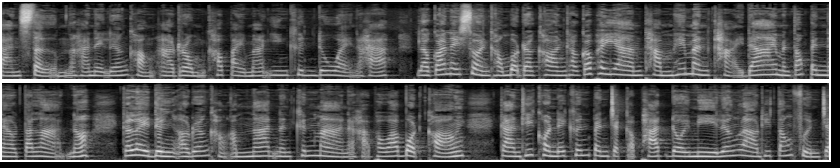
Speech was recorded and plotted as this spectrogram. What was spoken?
การเสริมนะคะในเรื่องของอารมณ์เข้าไปมากยิ่งขึ้นด้วยนะคะ แล้วก็ในส่วนของบทละครเขาก็พยายามทำให้มันขายได้มันต้องเป็นแนวตลาดเนาะก็เลยดึงเอาเรื่องของอำนาจนั้นขึ้นมานะคะ เพราะว่าบทของการที่คนได้ขึ้นเป็นจักรพรรดิโดยมีเรื่องราวที่ต้องฝืนใจ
